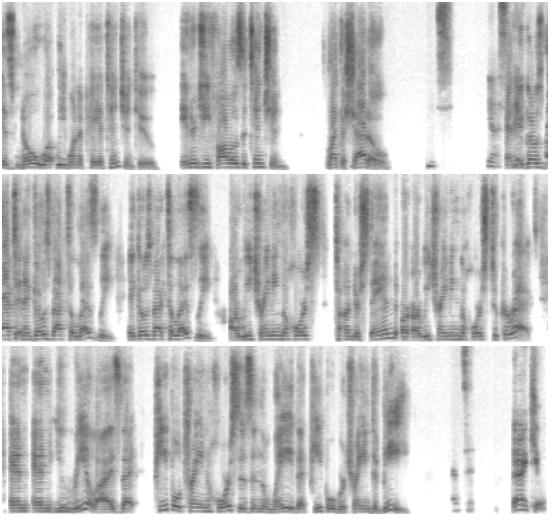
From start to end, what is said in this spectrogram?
is know what we want to pay attention to. Energy follows attention like a shadow Yes. Yes. And it goes back to and it goes back to Leslie. It goes back to Leslie. Are we training the horse to understand or are we training the horse to correct? And and you realize that people train horses in the way that people were trained to be. That's it. Thank you.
